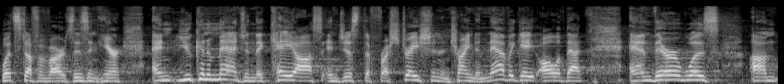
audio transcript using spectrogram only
What stuff of ours isn't here? And you can imagine the chaos and just the frustration and trying to navigate all of that. And there was, um,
